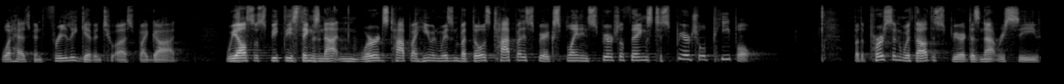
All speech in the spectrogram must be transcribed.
what has been freely given to us by God. We also speak these things not in words taught by human wisdom, but those taught by the Spirit, explaining spiritual things to spiritual people. But the person without the Spirit does not receive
